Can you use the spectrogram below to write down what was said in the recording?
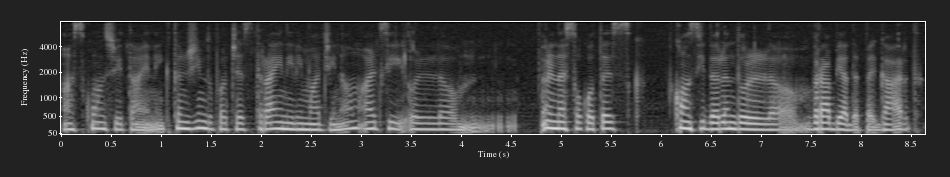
ascuns și tainic, tânjim după acest rai, îl imaginăm, alții îl, um, îl nesocotesc considerându-l uh, vrabia de pe gard.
